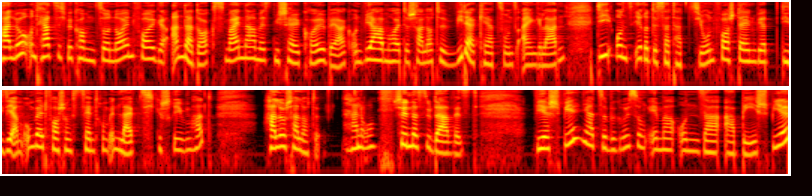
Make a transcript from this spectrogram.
Hallo und herzlich willkommen zur neuen Folge Underdogs. Mein Name ist Michelle Kolberg und wir haben heute Charlotte Wiederkehr zu uns eingeladen, die uns ihre Dissertation vorstellen wird, die sie am Umweltforschungszentrum in Leipzig geschrieben hat. Hallo Charlotte. Hallo. Schön, dass du da bist. Wir spielen ja zur Begrüßung immer unser AB-Spiel.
